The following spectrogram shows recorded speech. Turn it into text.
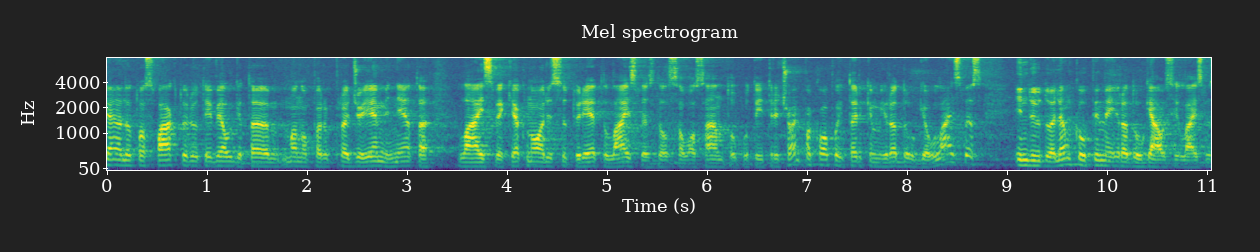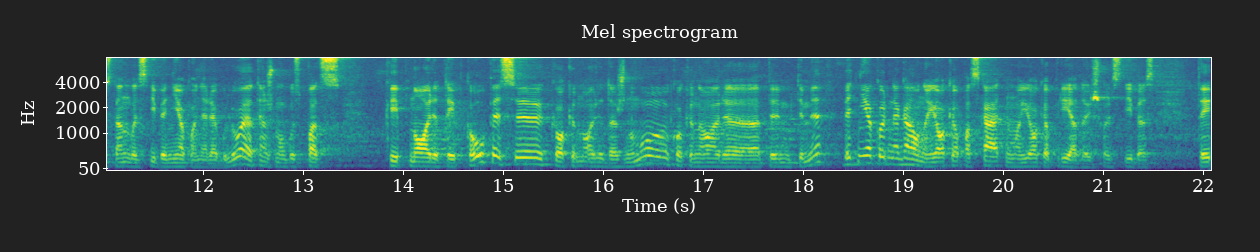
keletos faktorių, tai vėlgi ta mano pradžioje minėta laisvė, kiek norisi turėti laisvės dėl savo santaupų. Tai trečioji pakopai, tarkim, yra daugiau laisvės, individualiam kaupime yra daugiausiai laisvės, ten valstybė nieko nereguliuoja, ten žmogus pats kaip nori, taip kaupėsi, kokiu nori dažnumu, kokiu nori apimtimi, bet niekur negauna jokio paskatinimo, jokio priedo iš valstybės. Tai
